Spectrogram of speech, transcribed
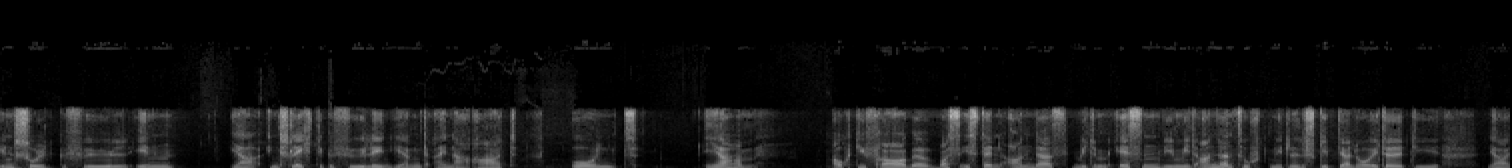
in Schuldgefühl, in ja, in schlechte Gefühle in irgendeiner Art. Und ja, auch die Frage, was ist denn anders mit dem Essen wie mit anderen Zuchtmitteln? Es gibt ja Leute, die ja,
